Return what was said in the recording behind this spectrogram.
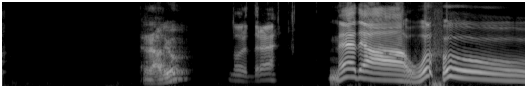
Radio. Nordre. Media! Woohoo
